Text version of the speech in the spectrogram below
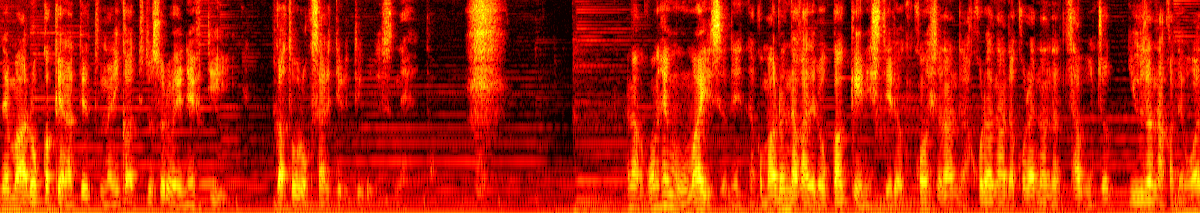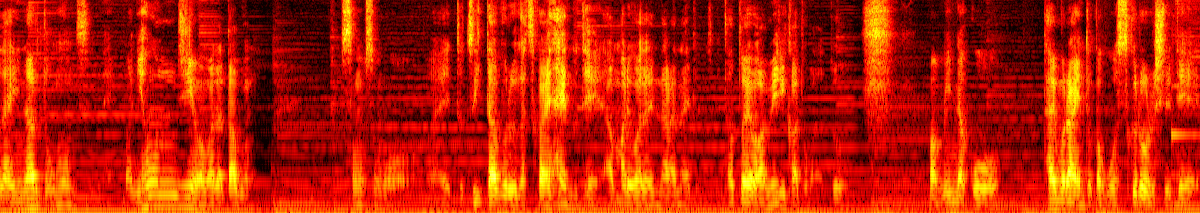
で、まあ六角形になってると何かっていうと、それは NFT が登録されてるっていうことですね。なんかこの辺もうまいですよね。なんか丸の中で六角形にしてる、この人なんだ、これはなんだ、これはなんだって多分ちょっとユーザーの中で話題になると思うんですよね。まあ、日本人はまだ多分、そもそも、えっ、ー、と、Twitter ブルーが使えないので、あんまり話題にならないと思うんです例えばアメリカとかだと、まあみんなこう、タイムラインとかこうスクロールしてて、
